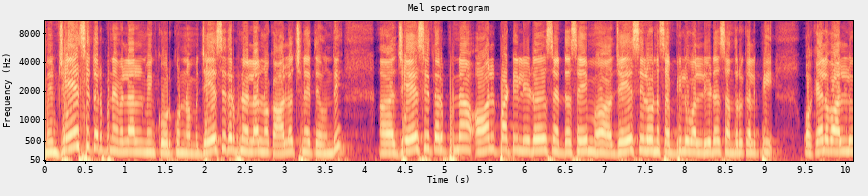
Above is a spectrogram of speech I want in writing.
మేము జేఏసీ తరపున వెళ్ళాలని మేము కోరుకుంటున్నాము జేఏసీ తరపున వెళ్ళాలని ఒక ఆలోచన అయితే ఉంది. జేఏసీ తరపున all party leaders at the same జేఏసీలో ఉన్న సభ్యులు వాళ్ళ లీడర్స్ అందరూ కలిపి ఒకవేళ వాళ్ళు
